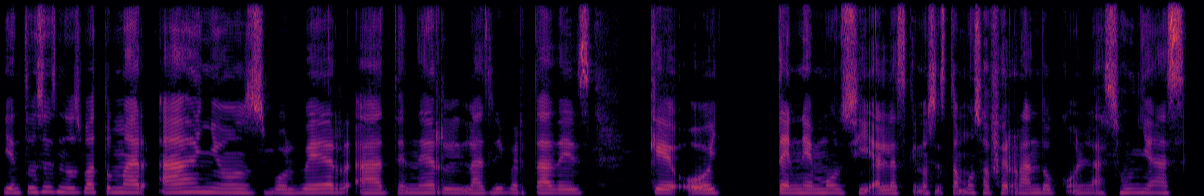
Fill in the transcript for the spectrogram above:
y entonces nos va a tomar años volver a tener las libertades que hoy tenemos y a las que nos estamos aferrando con las uñas,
